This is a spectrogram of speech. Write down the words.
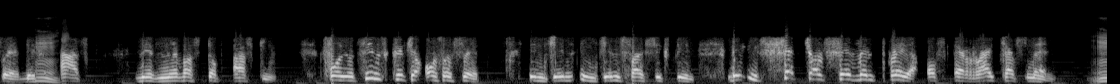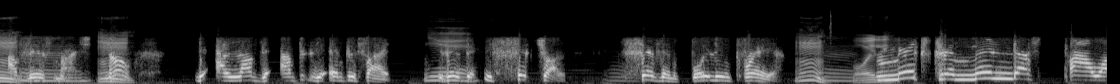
said. They've Mm. asked. They've never stopped asking. For your team scripture also said in James in James five sixteen, the effectual fervent prayer of a righteous man Mm. avails much. Mm. Now, the, I love the, ampli- the amplified. It says the effectual, fervent, boiling prayer Mm. Boiling. makes tremendous power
